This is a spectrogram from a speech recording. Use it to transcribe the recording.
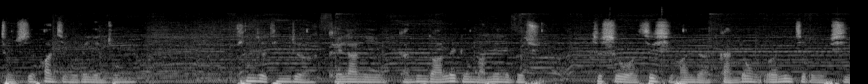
总是晃进我的眼中。听着听着，可以让你感动到泪流满面的歌曲。这是我最喜欢的感动而励志的游戏，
